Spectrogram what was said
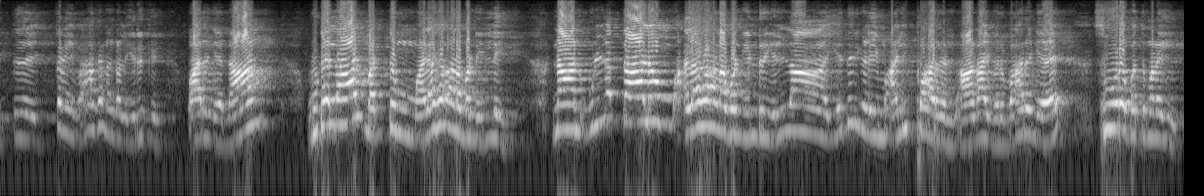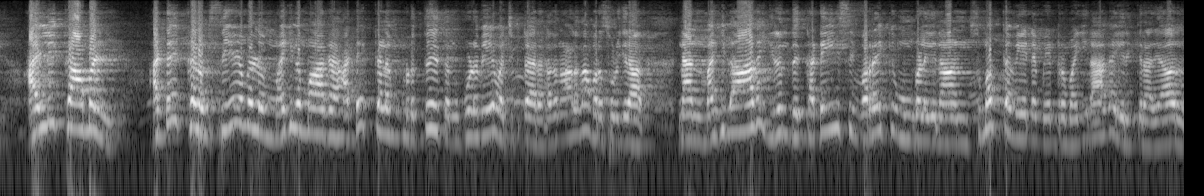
இத்தனை வாகனங்கள் இருக்கு. பாருங்க நான் உடலால் மட்டும் அழகானவன் இல்லை. நான் உள்ளத்தாலும் அழகானவன் என்று எல்லா எதிரிகளையும் அழிப்பார்கள். ஆனா இவர் பாருங்க சூரபத்மனை அழிக்காமல் அடைக்கலம் சேவலும் மகிழமாக அடைக்கலம் கொடுத்து தன் கூடவே வச்சுக்கிட்டாரு. அதனாலதான் அவர் சொல்கிறார் நான் மகிழாக இருந்து கடைசி வரைக்கும் உங்களை நான் சுமக்க வேண்டும் என்று மகிழாக இருக்கிறார். யாரு?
